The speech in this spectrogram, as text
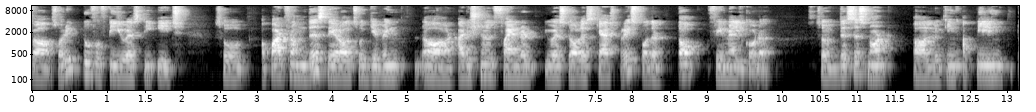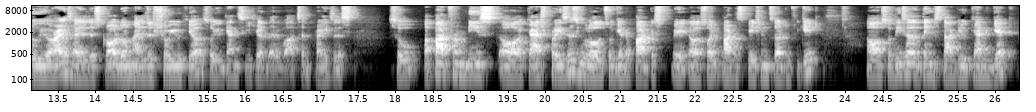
uh, sorry 250 USD each so apart from this they are also giving uh, additional 500 US dollars cash prize for the top female coder. So this is not uh, looking appealing to your eyes. I'll just scroll down. I'll just show you here so you can see here the rewards and prizes. So apart from these uh, cash prizes you will also get a participate uh, sorry participation certificate. Uh, so these are the things that you can get.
